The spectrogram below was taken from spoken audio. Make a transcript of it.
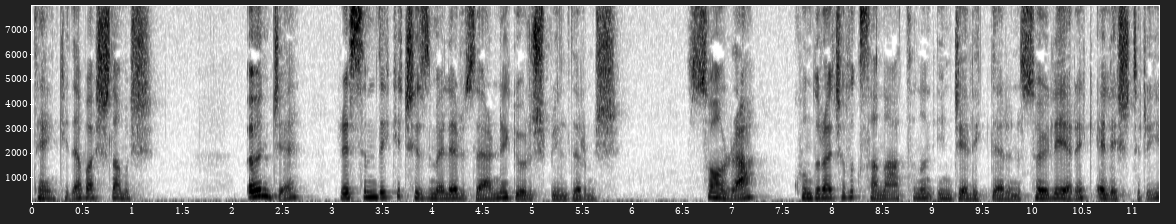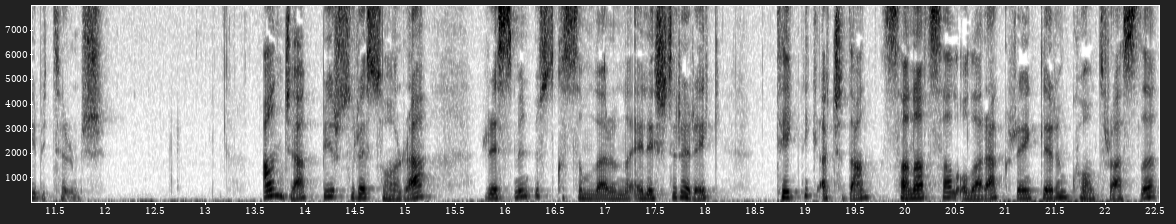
Tenkide başlamış. Önce resimdeki çizmeler üzerine görüş bildirmiş. Sonra kunduracılık sanatının inceliklerini söyleyerek eleştiriyi bitirmiş. Ancak bir süre sonra resmin üst kısımlarını eleştirerek teknik açıdan sanatsal olarak renklerin kontrastlı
